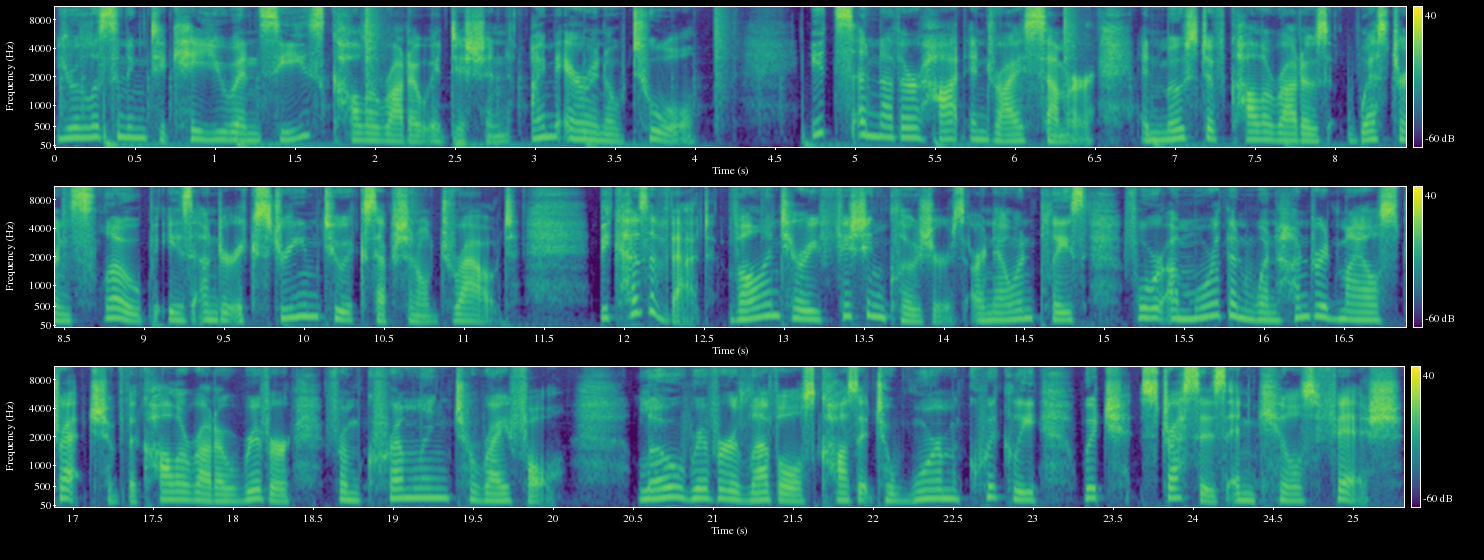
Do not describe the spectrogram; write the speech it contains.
You're listening to KUNC's Colorado Edition. I'm Erin O'Toole. It's another hot and dry summer, and most of Colorado's western slope is under extreme to exceptional drought. Because of that, voluntary fishing closures are now in place for a more than 100 mile stretch of the Colorado River from Kremmling to Rifle. Low river levels cause it to warm quickly, which stresses and kills fish.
